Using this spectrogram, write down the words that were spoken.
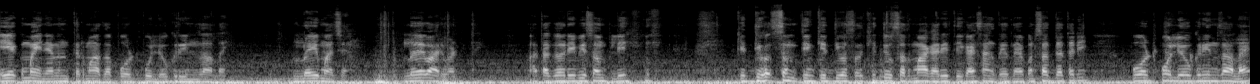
एक महिन्यानंतर माझा पोर्टफोलिओ ग्रीन झालाय. लय मजा. लय भारी वाटते आता गरिबी संपली. किती दिवस संपतील किती दिवस किती दिवसात माघार येते काय सांगता येत नाही. पण सध्या तरी पोर्टफोलिओ ग्रीन झालाय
